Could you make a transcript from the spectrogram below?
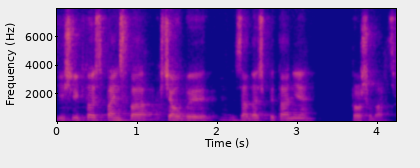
Jeśli ktoś z Państwa chciałby zadać pytanie, proszę bardzo.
